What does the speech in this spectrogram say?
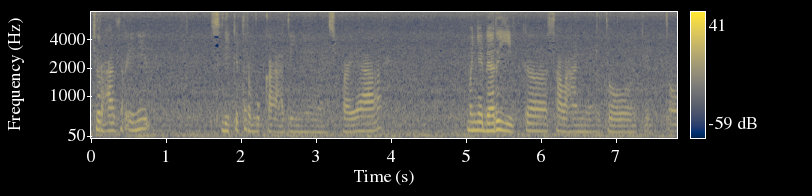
curhater ini sedikit terbuka hatinya supaya menyadari kesalahannya itu gitu.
